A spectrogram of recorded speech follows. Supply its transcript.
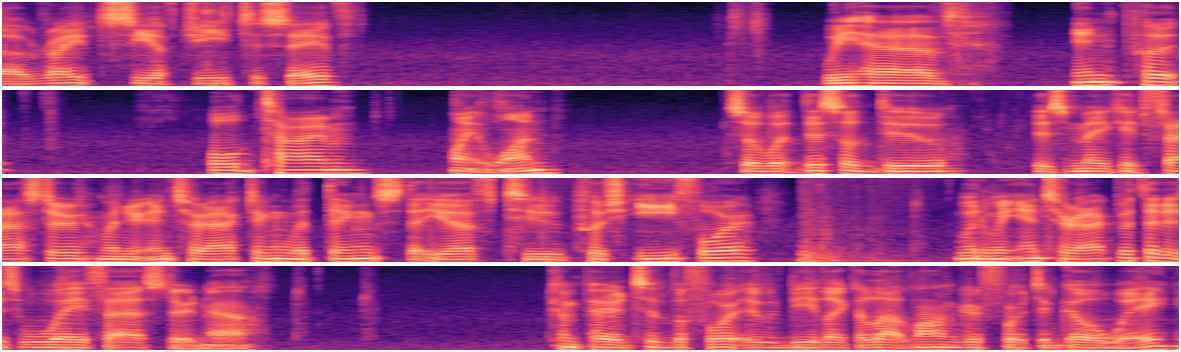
uh, write CFG to save. We have input hold time 0.1 so what this will do is make it faster when you're interacting with things that you have to push E for. When we interact with it, it's way faster now. Compared to before, it would be like a lot longer for it to go away.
